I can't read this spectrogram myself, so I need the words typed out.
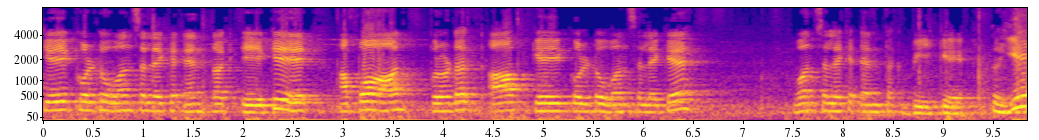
k equal to one से लेके एन तक a k upon product of k equal to one से लेके वन से लेके एन तक बी के तो ये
